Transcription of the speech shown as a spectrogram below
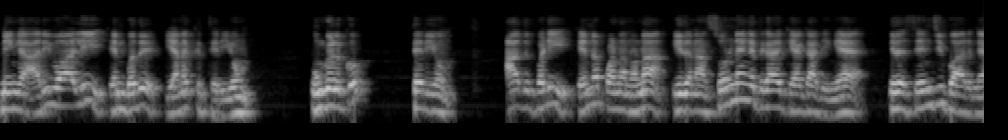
நீங்க அறிவாளி என்பது எனக்கு தெரியும். உங்களுக்கும் தெரியும். அதுபடி என்ன பண்ணணும்னா இதை நான் சொன்னேங்கிறதுக்காக கேட்காதீங்க. இதை செஞ்சு பாருங்க.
